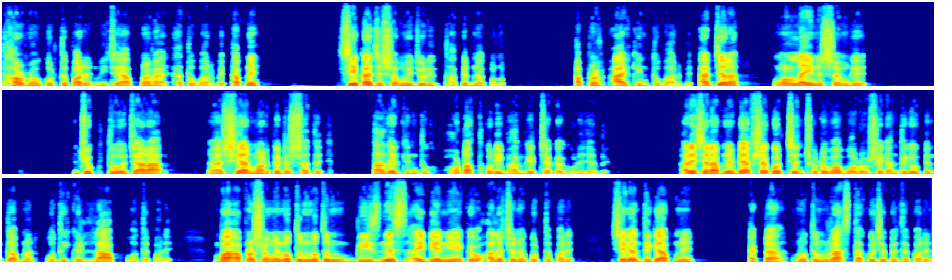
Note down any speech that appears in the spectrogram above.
ধারণাও করতে পারেননি যে আপনার আয় এত বাড়বে। আপনি যে কাজের সঙ্গে জড়িত থাকেন না কোনো, আপনার আয় কিন্তু বাড়বে। আর যারা অনলাইনের সঙ্গে যুক্ত, যারা শেয়ার মার্কেটের সাথে তাদের কিন্তু হঠাৎ করেই ভাগ্যের চাকা ঘুরে যাবে। আর এছাড়া আপনি ব্যবসা করছেন ছোট বা বড়, সেখান থেকেও কিন্তু আপনার অধিক লাভ হতে পারে। বা আপনার সঙ্গে নতুন নতুন বিজনেস আইডিয়া নিয়ে কেউ আলোচনা করতে পারে, সেখান থেকে আপনি একটা নতুন রাস্তা খুঁজে পেতে পারেন।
